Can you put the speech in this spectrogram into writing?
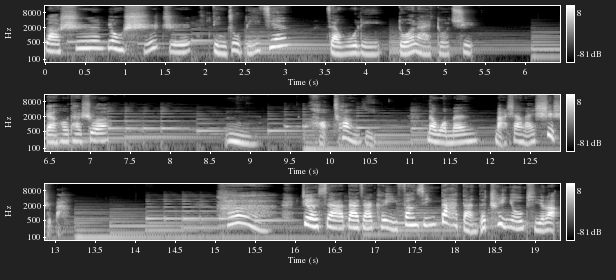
老师用食指顶住鼻尖，在屋里踱来踱去。然后他说：“嗯，好创意。那我们马上来试试吧。哈，这下大家可以放心大胆的吹牛皮了。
